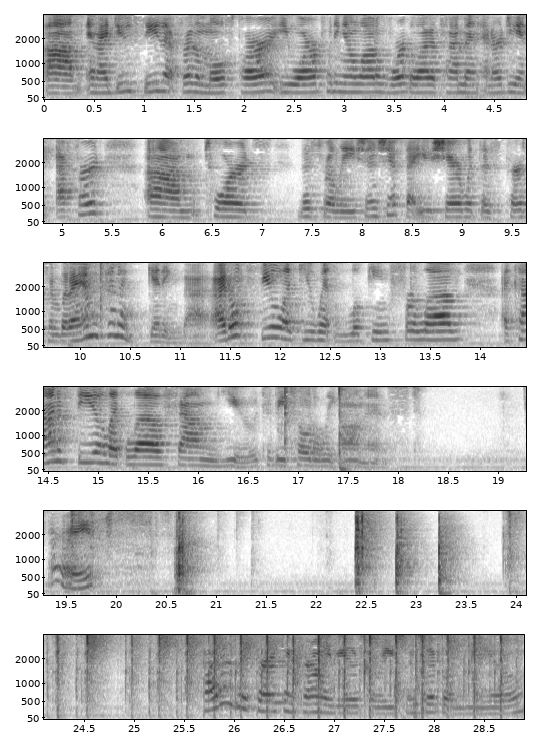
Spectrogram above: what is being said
Um, and I do see that for the most part, you are putting in a lot of work, a lot of time and energy and effort um, towards this relationship that you share with this person, but I am kind of getting that. I don't feel like you went looking for love. I kind of feel like love found you, to be totally honest. All right. How does this person currently view this relationship with Leo?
